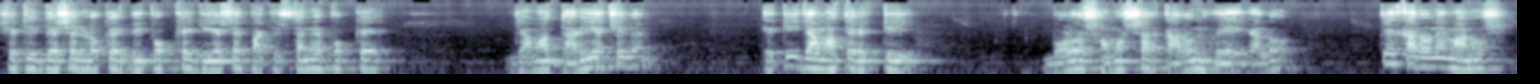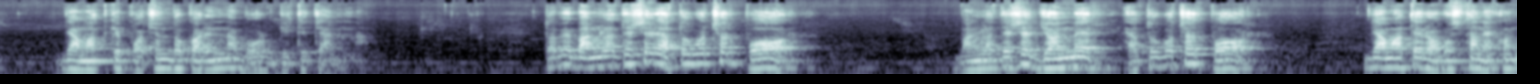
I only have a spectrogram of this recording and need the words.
সেটি দেশের লোকের বিপক্ষে গিয়েছে, পাকিস্তানের পক্ষে জামাত দাঁড়িয়েছিলেন। এটি জামাতের একটি বড় সমস্যার কারণ হয়ে গেল। যে কারণে মানুষ জামাতকে পছন্দ করেন না, ভোট দিতে চান না। তবে বাংলাদেশের এত বছর পর, বাংলাদেশের জন্মের এত বছর পর জামাতের অবস্থান এখন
